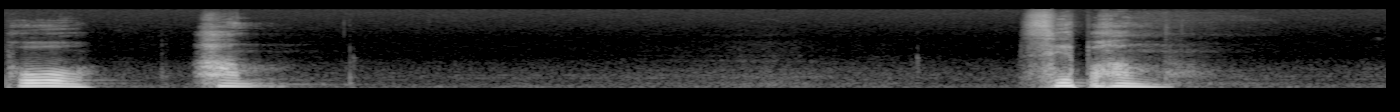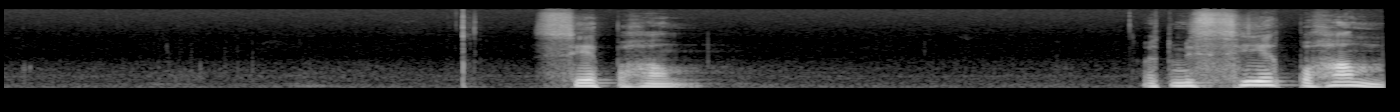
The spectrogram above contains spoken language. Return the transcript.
på han. Se på han. Se på han. Vet du, vi ser på han,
